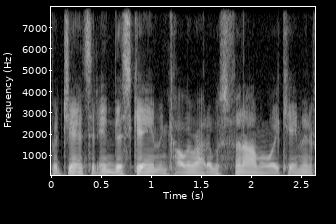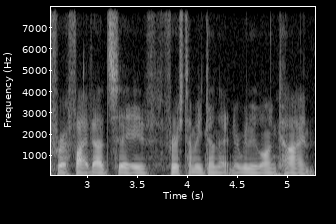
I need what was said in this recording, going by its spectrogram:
But Jansen in this game in Colorado was phenomenal. He came in for a five out save. First time he'd done that in a really long time.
